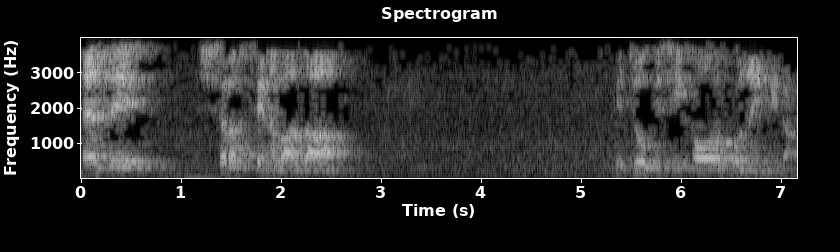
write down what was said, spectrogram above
ایسے شرف سے نوازا کہ جو کسی اور کو نہیں ملا۔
